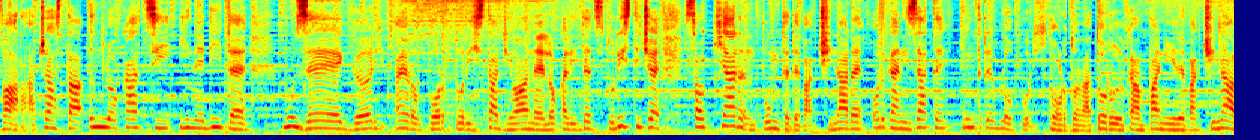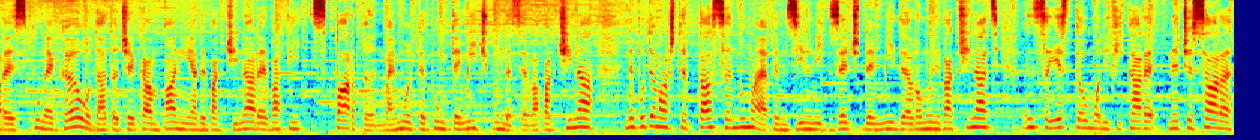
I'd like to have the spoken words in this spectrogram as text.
vara aceasta în locații inedite, muzee, gări, aeroporturi, stadioane, localități turistice sau chiar în puncte de vaccinare organizate între blocuri. Coordonatorul campaniei de vaccinare spune că, odată ce campania de vaccinare va fi spartă în mai multe puncte mici unde se va vaccina, ne putem aștepta să nu mai avem zilnic zilnic zeci de mii de români vaccinați, însă este o modificare necesară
